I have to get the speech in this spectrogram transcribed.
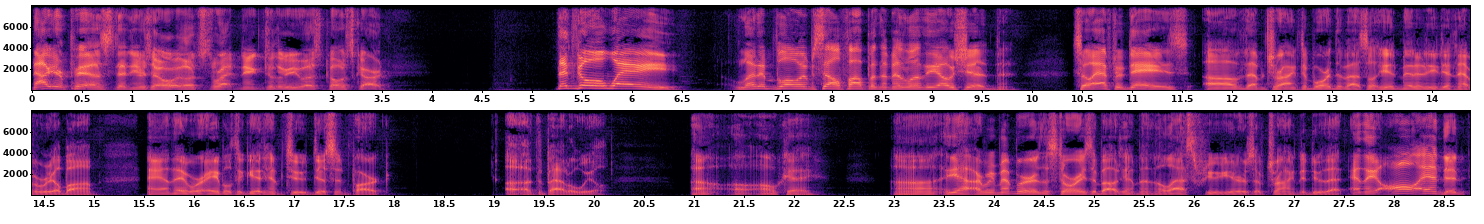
Now you're pissed, and you say, "Oh, that's threatening to the U.S. Coast Guard." Then go away. Let him blow himself up in the middle of the ocean. So after days of them trying to board the vessel, he admitted he didn't have a real bomb, and they were able to get him to disembark uh, the paddle wheel. Uh, okay. Uh, yeah, I remember the stories about him in the last few years of trying to do that, and they all ended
